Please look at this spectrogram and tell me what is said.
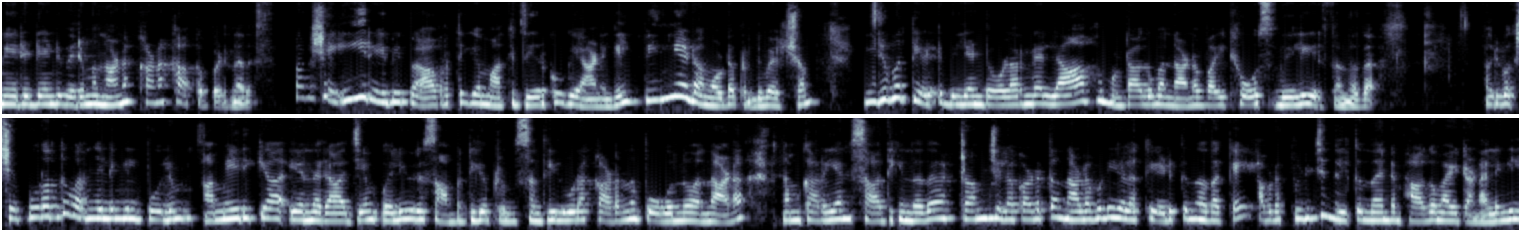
നേരിടേണ്ടി വരുമെന്നാണ് കണക്കാക്കപ്പെടുന്നത്. പക്ഷേ ഈ രീതി പ്രാവർത്തികമാക്കി തീർക്കുകയാണെങ്കിൽ പിന്നീട് അങ്ങോട്ട് പ്രതിപക്ഷം ഇരുപത്തിയെട്ട് ബില്യൺ ഡോളറിന്റെ ലാഭം ഉണ്ടാകുമെന്നാണ് വൈറ്റ് ഹൗസ് വിലയിരുത്തുന്നത്. ഒരുപക്ഷെ പുറത്തു പറഞ്ഞില്ലെങ്കിൽ പോലും അമേരിക്ക എന്ന രാജ്യം വലിയൊരു സാമ്പത്തിക പ്രതിസന്ധിയിലൂടെ കടന്നു പോകുന്നു എന്നാണ് നമുക്കറിയാൻ സാധിക്കുന്നത്. ട്രംപ് ചില കടുത്ത നടപടികളൊക്കെ എടുക്കുന്നതൊക്കെ അവിടെ പിടിച്ചു നിൽക്കുന്നതിന്റെ ഭാഗമായിട്ടാണ്. അല്ലെങ്കിൽ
